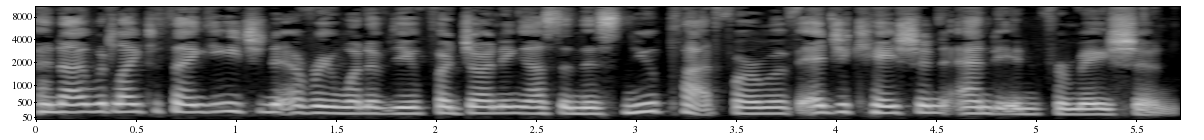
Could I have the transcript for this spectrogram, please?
And I would like to thank each and every one of you for joining us in this new platform of education and information.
